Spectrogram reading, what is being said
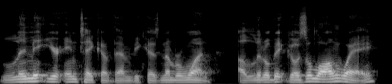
limit your intake of them because number one, a little bit goes a long way.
